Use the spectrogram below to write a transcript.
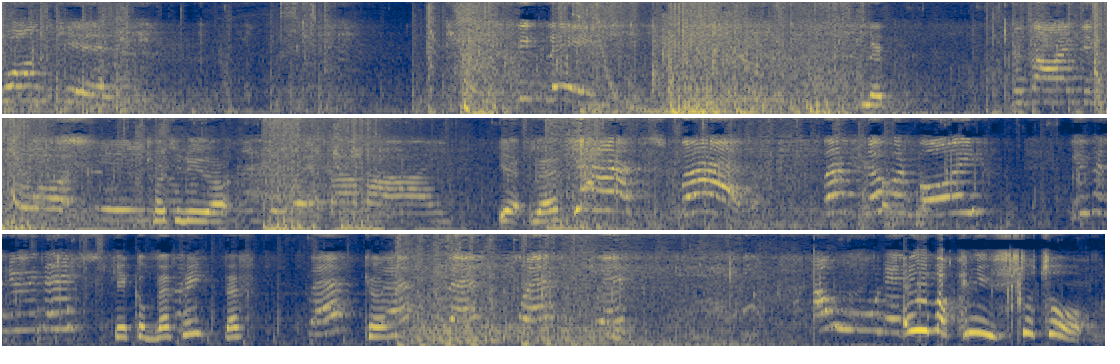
One kill. Nope. Reviving fortune. Try to do that. Do. Bye-bye. Yeah, red. Yes! Rev! Rev, go on, boy! You can do this! Jacob, Bev me. Bev. Rev, Come. Rev, Rev, Rev, Rev. How old is Ava, can you shut up?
